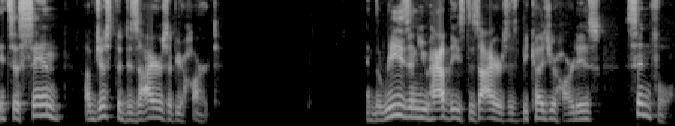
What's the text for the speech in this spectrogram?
It's a sin of just the desires of your heart. And the reason you have these desires is because your heart is sinful.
